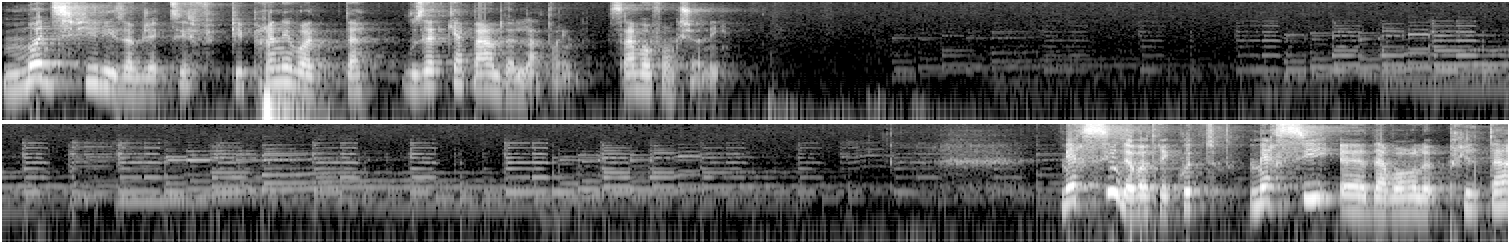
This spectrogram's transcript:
Modifiez les objectifs, puis prenez votre temps. Vous êtes capable de l'atteindre. Ça va fonctionner. Merci de votre écoute. Merci euh, d'avoir pris le temps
